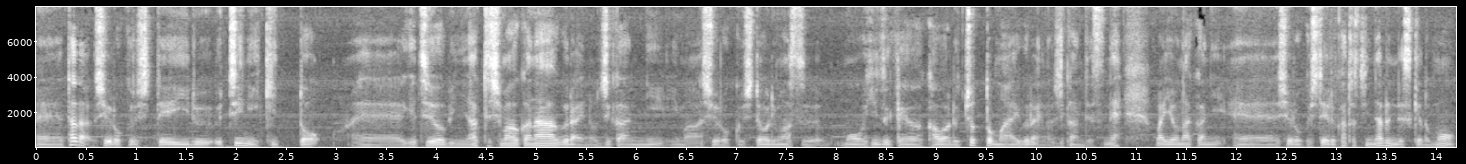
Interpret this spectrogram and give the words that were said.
え、ただ収録しているうちにきっとえー、月曜日になってしまうかなぐらいの時間に今収録しております。もう日付が変わるちょっと前ぐらいの時間ですね、まあ、夜中に、えー、収録している形になるんですけども、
